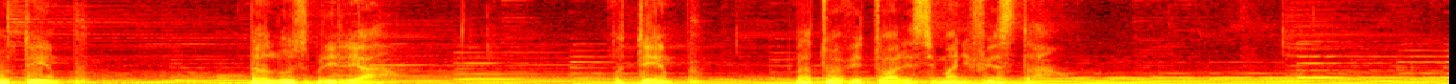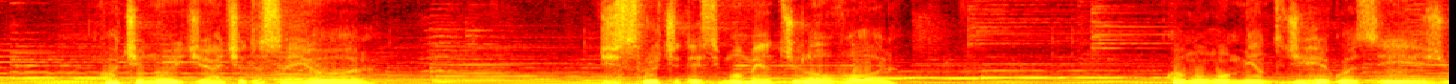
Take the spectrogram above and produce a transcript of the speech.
o tempo da luz brilhar o tempo da tua vitória se manifestar. Continue diante do Senhor. Desfrute desse momento de louvor como um momento de regozijo,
